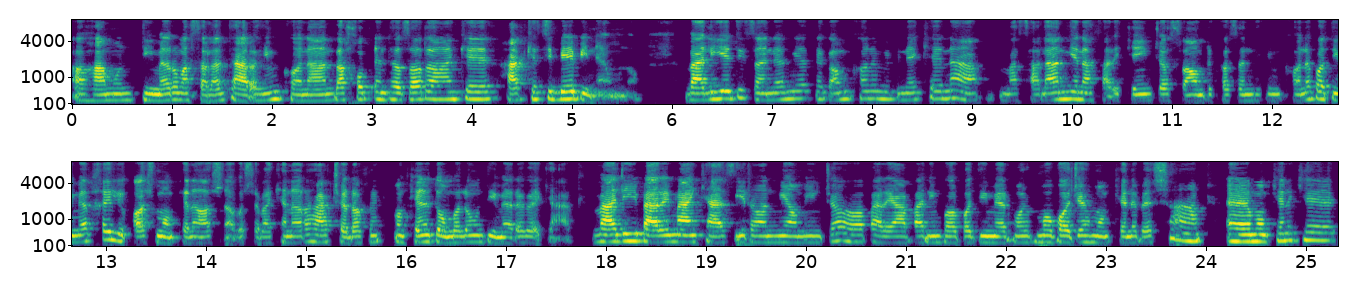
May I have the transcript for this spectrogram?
همون dimmer رو مثلا طراحی می‌کنن و خب انتظار دارن که هر کسی ببینه اونو. ولی یه designer میاد نگاه می‌کنه می‌بینه که نه مثلا یه نفری که اینجاست و آمریکا زندگی می‌کنه با dimmer خیلی آش ممکنه آشنا باشه و کنار هر چراغی ممکنه دنبال اون dimmer ه بگرده. ولی برای من که از ایران میام اینجا برای اولین بار با dimmer مواجه ممکنه بشم ممکنه که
